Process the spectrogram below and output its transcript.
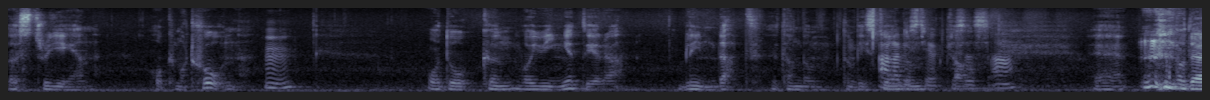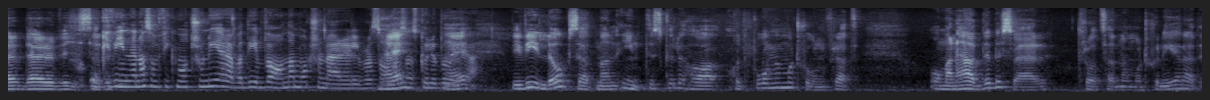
östrogen och motion. Mm. Och då kun, var ju inget dera blindat, utan de, de visste ju Alla om de- visste ju, precis. Ja. Ja. Eh, och där, där visade... Och kvinnorna som fick motionera, var det vana motionärer eller var det sådana som skulle börja? Nej. Vi ville också att man inte skulle ha hållit på med motion för att om man hade besvär trots att man motionerade,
